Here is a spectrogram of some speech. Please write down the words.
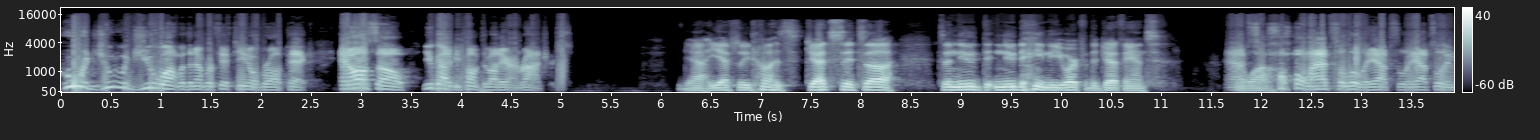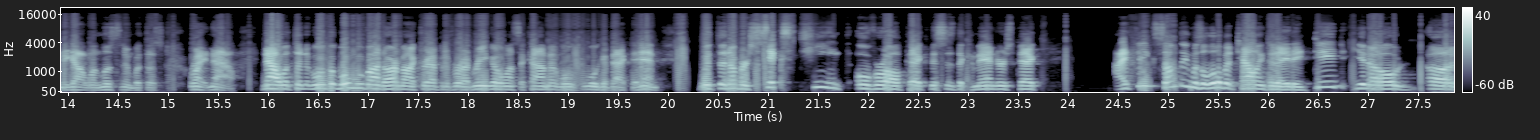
Who would who would you want with the number 15 overall pick? And also, you got to be pumped about Aaron Rodgers. Yeah, he absolutely does. Jets. It's a it's a new new day in New York for the Jet fans. Absolutely. Oh, wow. oh, absolutely, absolutely, absolutely. And we got one listening with us right now. Now, with the we'll, we'll move on to our mock draft. But if Rodrigo wants to comment, we'll we'll get back to him. With the number 16th overall pick, this is the Commanders pick. I think something was a little bit telling today. They did, you know, uh,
